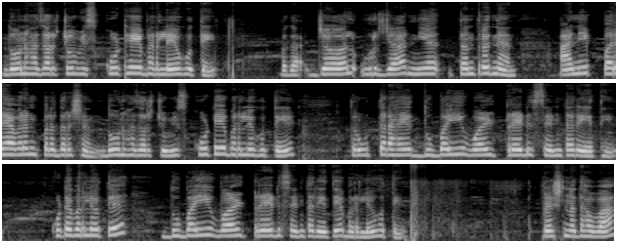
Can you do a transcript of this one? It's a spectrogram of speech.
दोन हजार चोवीस कोठे भरले होते? बघा जल ऊर्जा निय तंत्रज्ञान आणि पर्यावरण प्रदर्शन दोन हजार चोवीस कोठे भरले होते? तर उत्तर आहे दुबई वर्ल्ड ट्रेड सेंटर येथे. कुठे भरले होते? दुबई वर्ल्ड ट्रेड सेंटर येथे भरले होते. प्रश्न दहावा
